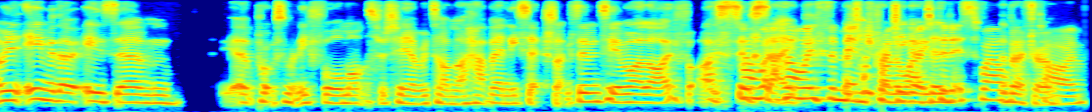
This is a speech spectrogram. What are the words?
I mean, even though it is um, approximately four months between every time I have any sexual activity in my life, I still How, say, how is the "Let's minge, by the way? Did it swell the this bedroom." time?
